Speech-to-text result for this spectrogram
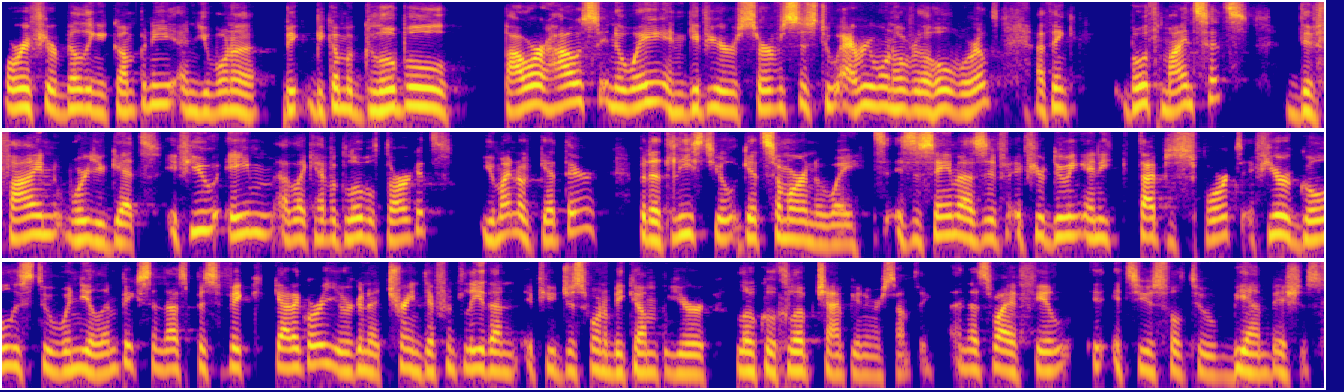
or if you're building a company and you want to be- become a global powerhouse in a way and give your services to everyone over the whole world, I think both mindsets define where you get. If you aim at like have a global target, you might not get there, but at least you'll get somewhere in the way. It's, it's, the same as if, if you're doing any type of sport. If your goal is to win the Olympics in that specific category, you're going to train differently than if you just want to become your local club champion or something. And that's why I feel it's useful to be ambitious.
